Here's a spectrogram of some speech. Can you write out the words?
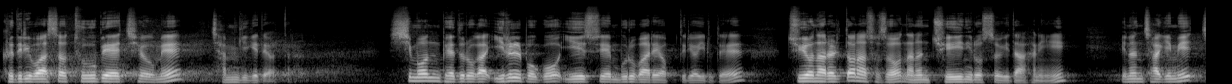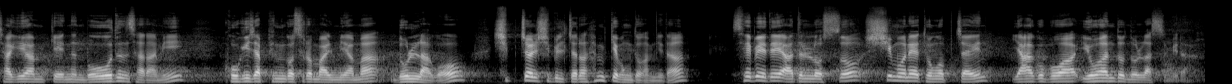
그들이 와서 두 배의 채움에 잠기게 되었더라 시몬 베드로가 이를 보고 예수의 무릎 아래 엎드려 이르되 주여 나를 떠나소서 나는 죄인이로소이다 하니 이는 자기 및 자기와 함께 있는 모든 사람이 고기 잡힌 것으로 말미암아 놀라고 10절 11절은 함께 봉독합니다. 세베대의 아들로서 시몬의 동업자인 야고보와 요한도 놀랐습니다.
